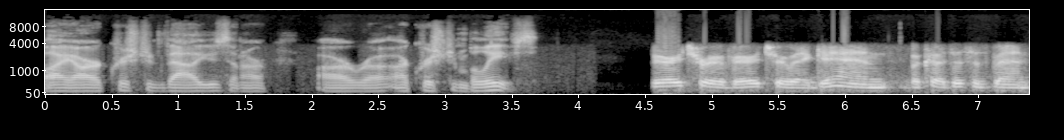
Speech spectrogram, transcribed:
by our Christian values and our our uh, our Christian beliefs. Very true, very true. And again, because this has been,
